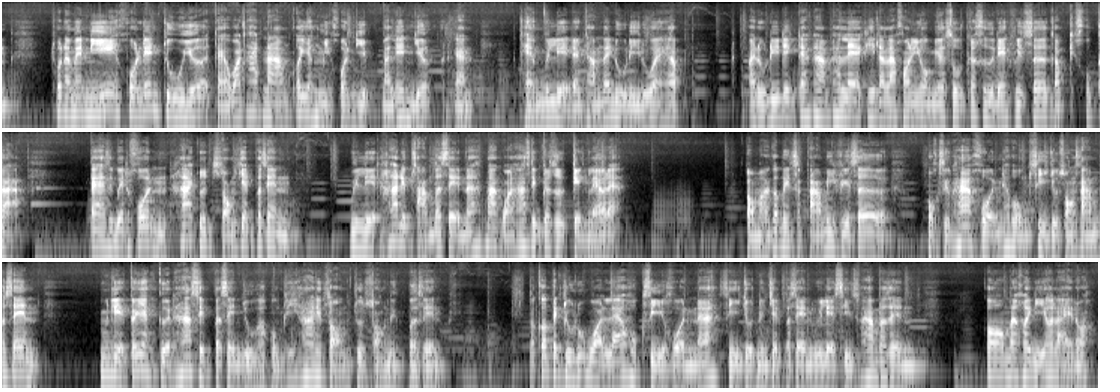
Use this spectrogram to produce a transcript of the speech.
ทัวร์นาเมนต์นี้คนเล่นจูเยอะ แต่ว่าธาตุน้ำก็ยังมีคนหยิบมาเล่นเยอะเหมือนกัน แถมวิลเลจยังทำได้ดูดีด้วยครับ มาดูดีเด็กได้ทำท่านแรกที่ได้รับความนิยมเยอะสุดก็คือเด็กฟิเซอร์กับคุกะ 81 คน 5.27%วิลเลจ53%นะมากกว่า 50 ก็คือเก่งแล้วแหละ ต่อมาก็เป็นสตาร์บี้ฟิเซอร์ 65 คนครับผม 4.23%วิลเลจก็ยังเกิน 50%อยู่ครับผมที่ 52.21%แล้วก็เป็นจูลูกบอลแล้ว 64 คนนะ 4.17%วิลเลจ45%ก็ไม่ค่อยดีเท่าไหร่เนาะ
